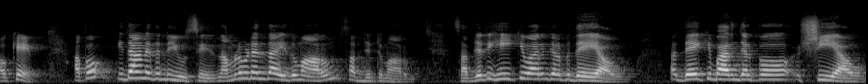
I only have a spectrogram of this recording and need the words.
ഓക്കെ അപ്പോൾ ഇതാണ് ഇതിന്റെ യൂസ് ചെയ്ത് നമ്മളിവിടെ എന്താ? ഇത് മാറും സബ്ജക്റ്റ് മാറും. സബ്ജക്റ്റ് ഹീക്ക് പകരം ചിലപ്പോൾ ദേ ആവും. ദേക്ക് പകരം ചിലപ്പോൾ ഷീ ആവും.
